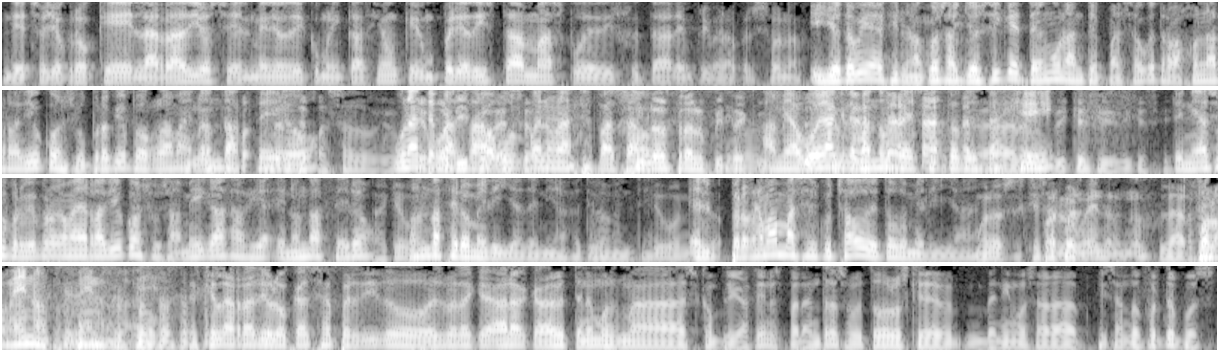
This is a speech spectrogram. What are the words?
De hecho, yo creo que la radio es el medio de comunicación que un periodista más puede disfrutar en primera persona. Y yo te voy a decir una cosa, yo sí que tengo un antepasado que trabajó en la radio con su propio programa en Un Onda un Cero. antepasado, qué- Un antepasado, un- eso, bueno, un antepasado. Un. A mi abuela que le mando un besito desde Claro, aquí. di que sí, di que sí. Tenía su propio programa de radio con sus amigas hacia, en Onda Cero. Ah, En. Onda Cero Melilla tenía, efectivamente. Qué bonito. El programa más escuchado de todo Melilla. ¿eh? Bueno, es que Por lo menos, ¿no? la- por lo menos, por lo menos. Es que la radio local se ha perdido, es verdad que ahora cada vez tenemos más complicaciones para entrar, sobre todo los que venimos ahora pisando fuerte, pues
